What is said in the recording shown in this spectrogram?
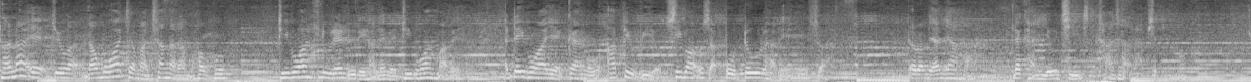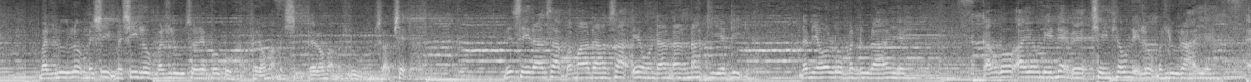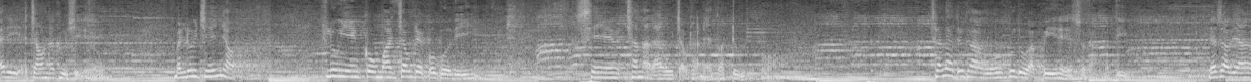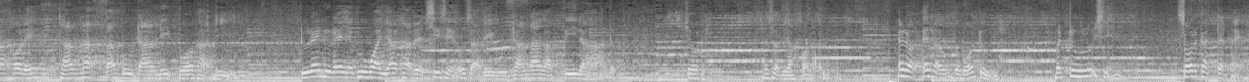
ဌာနရဲ့အကျိုးကနောက်ဘဝကျမှချမ်းသာတာမဟုတ်ဘူးဒီဘဝလှူတဲ့လူတွေဟာလည်းပဲဒီဘဝမှာပဲအတိတ်ဘဝရဲ့ကံကိုအပြုတ်ပြီးတော့စီးပွားဥစ္စာပို့တိုးလာတယ်ဆိုတာတော်တော်များများဟာလက်ခံယုံကြည်ထားကြတာဖြစ်တယ်ပေါ့မလှူလို့မရှိမရှိလို့မလှူဆိုတဲ့ပုဂ္ဂိုလ်ဟာဘယ်တော့မှမရှိဘယ်တော့မှမလှူဘူးဆိုတာဖြစ်တယ် ဝိစေရာသပမာဒာသဧဝံဒါနနာတိယတိနှမျောလို့မလှူတာရဲ့ကာမဂုဏ်အာယုန်နေနဲ့ပဲအချိန်ဖြုံးနေလို့မလှူတာရဲ့အဲ့ဒီအကြောင်းတစ်ခုရှိတယ်မလှူခြင်းကြောင့်လှူရင်ကိုယ်မှကြောက်တဲ့ပုဂ္ဂိုလ်သည်ဆင်းရဲချမ်းသာတာကိုကြောက်တာနဲ့သွားတူတယ်ပေါ့ချမ်းသာဒုက္ခကိုကုသိုလ်ကပေးတယ်ဆိုတာမသိဘူး မြတ်စွာဘုရားကဟောတယ်ဌာနတံဗုဒ္ဓာနိဘောခာနိလူတိုင်းလူတိုင်းယခုဘဝရထားတဲ့စီစဉ်ဥစ္စာတွေကိုဌာနကပေးတာလို့ပြောတယ်မြတ်စွာဘုရားဟောတာလို့အဲ့တော့အဲ့ဒါကိုသဘောတူပြီမတူလို့ရှိရင်စောရကတက်နိုင်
